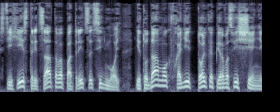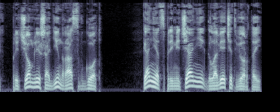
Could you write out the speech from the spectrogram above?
стихи с 30 по 37. И туда мог входить только первосвященник, причем лишь один раз в год. Конец примечаний, главе 4.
